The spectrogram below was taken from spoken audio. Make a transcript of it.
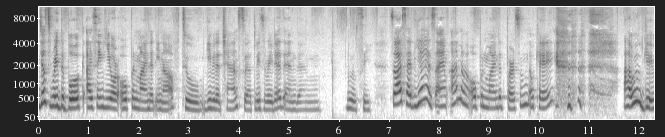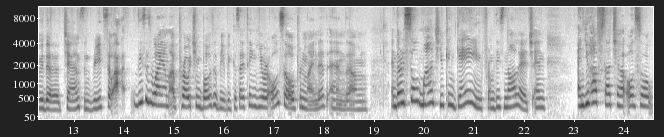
just read the book. I think you're open minded enough to give it a chance to at least read it and then we'll see. So I said, yes, I am, I'm an open minded person, okay. I will give it a chance and read. So I, this is why I'm approaching both of you because I think you're also open minded and. Um, and there is so much you can gain from this knowledge. And and you have such a also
